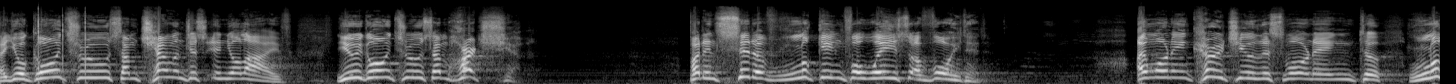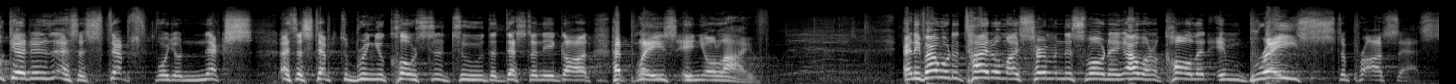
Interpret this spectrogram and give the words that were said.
that you're going through some challenges in your life, you're going through some hardship. But instead of looking for ways to avoid it, I want to encourage you this morning to look at it as a step for your next, as a step to bring you closer to the destiny God had placed in your life. And if I were to title my sermon this morning, I want to call it Embrace the Process.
